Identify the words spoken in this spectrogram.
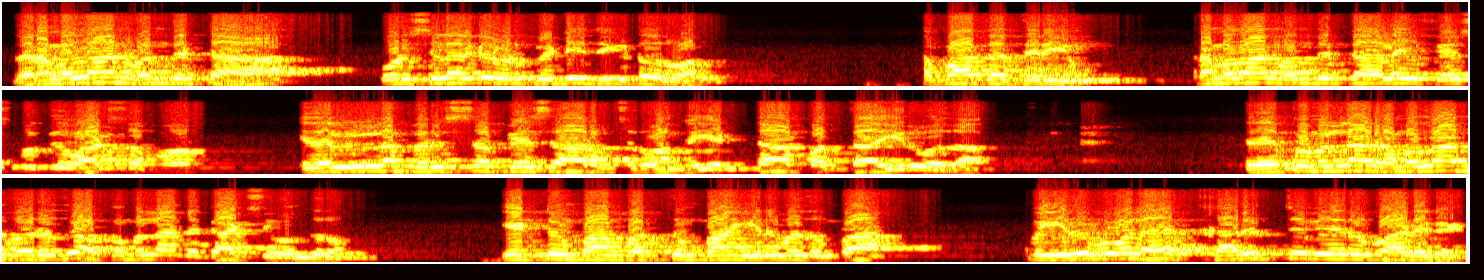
இந்த ரமலான் வந்துட்டா ஒரு சிலர்கள் ஒரு பெட்டி தூக்கிட்டு வருவாங்க. பார்த்தா தெரியும். ரமதான் வந்துட்டாலே பேஸ்புக்கு வாட்ஸ்அப்போ இதெல்லாம் பெருசா பேச ஆரம்பிச்சிருவாங்க. எட்டா பத்தா இருபதா. எப்பமெல்லாம் ரமதான் வருதோ அப்பமெல்லாம் அந்த காட்சி வந்துடும் எட்டும் பா பத்தும் பா இருபதும் பா இப்ப இது போல கருத்து வேறுபாடுகள்.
